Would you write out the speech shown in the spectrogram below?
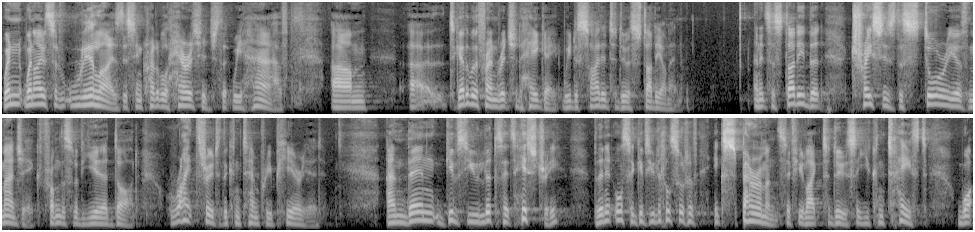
when, when I sort of realized this incredible heritage that we have. Um, uh, together with a friend, Richard Heygate, we decided to do a study on it. And it's a study that traces the story of magic from the sort of year dot right through to the contemporary period. And then gives you little, it's history, but then it also gives you little sort of experiments, if you like, to do, so you can taste what,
